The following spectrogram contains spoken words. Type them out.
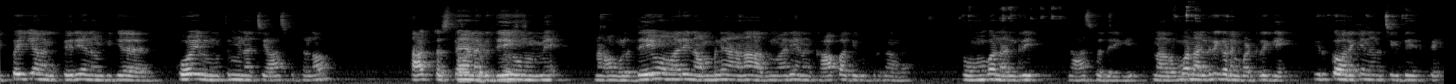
இப்போக்கி எனக்கு பெரிய நம்பிக்கை கோயில் முத்து மீனாட்சி ஹாஸ்பிட்டலும் டாக்டர்ஸ் தான் எனக்கு தெய்வமுமே. நான் அவங்கள தெய்வம் மாதிரி நம்பினேன். ஆனால் அது மாதிரி எனக்கு காப்பாற்றி கொடுத்துருக்காங்க. ரொம்ப நன்றி இந்த ஆஸ்பத்திரிக்கு. நான் ரொம்ப நன்றி கடன் பட்டிருக்கேன். இருக்க வரைக்கும் நினச்சிக்கிட்டே இருப்பேன்.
